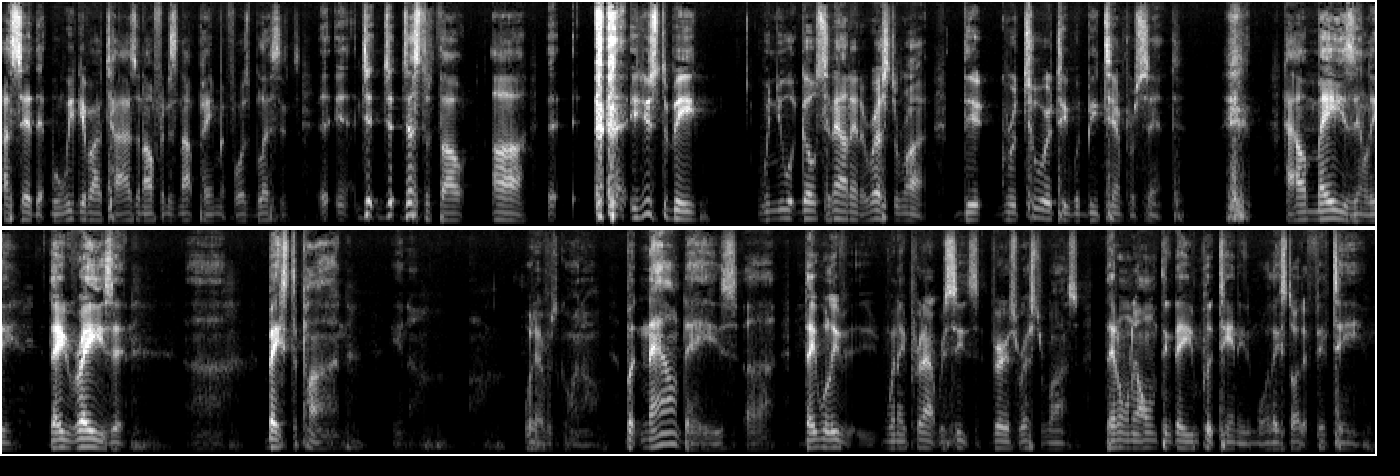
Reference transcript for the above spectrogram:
I said that when we give our tithes and offering, it's not payment for his blessings. Uh, uh, just a thought. Uh, it used to be when you would go sit down at a restaurant, the gratuity would be 10%. How amazingly they raise it uh, based upon, you know, whatever's going on. But nowadays, uh, they will even, when they print out receipts, various restaurants, they don't, I don't think they even put 10 anymore. They start at 15.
